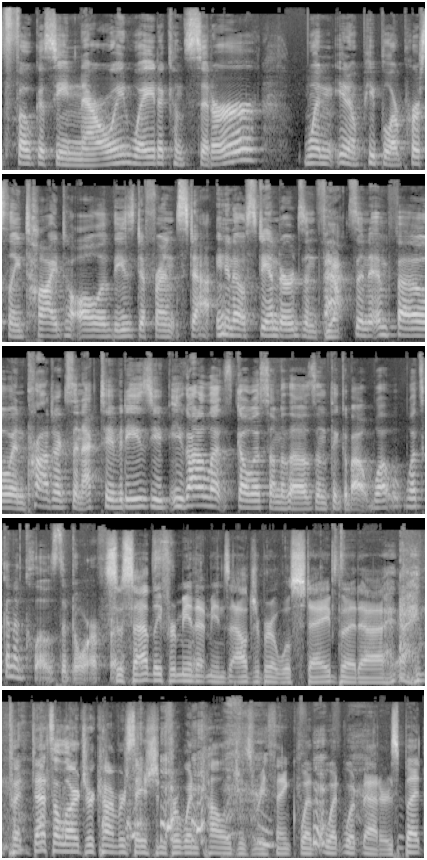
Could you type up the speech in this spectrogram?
focusing, narrowing way to consider when you know people are personally tied to all of these different stat you know standards and facts yep. and info and projects and activities you, you got to let go of some of those and think about what what's going to close the door so sadly for me that means algebra will stay but uh, but that's a larger conversation for when colleges rethink what what, what matters. But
